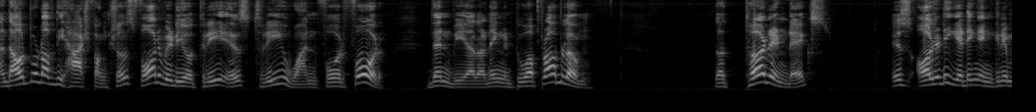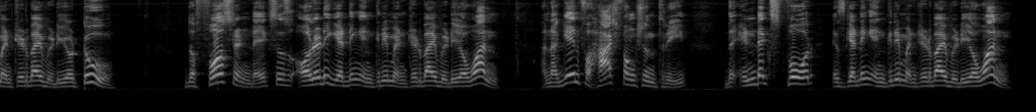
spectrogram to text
and the output of the hash functions for video 3 is 3144 then we are running into a problem. The third index is already getting incremented by video 2. The first index is already getting incremented by video 1 and again for hash function 3 the index 4 is getting incremented by video 1.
